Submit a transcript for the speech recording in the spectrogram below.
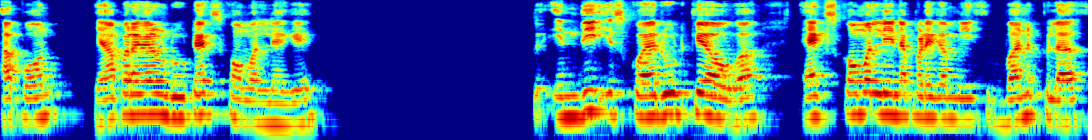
upon यहाँ पर अगर हम रूट एक्स कॉमन लेंगे तो इन दी स्क्वायर रूट क्या होगा? एक्स कॉमन लेना पड़ेगा means one plus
